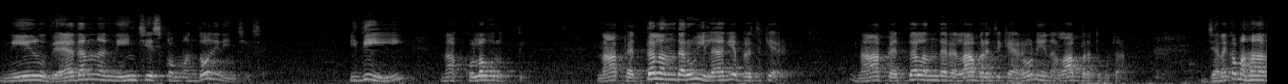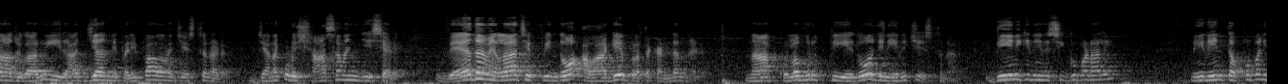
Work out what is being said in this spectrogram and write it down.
నేను వేదం నన్ను ఏం చేసుకోమందో అది నేను చేశాను. ఇది నా కులవృత్తి నా పెద్దలందరూ ఇలాగే బ్రతికారు. నా పెద్దలందరూ ఎలా బ్రతికారో నేను అలా బ్రతుకుతాను. జనక మహారాజు గారు ఈ రాజ్యాన్ని పరిపాలన చేస్తున్నాడు. జనకుడు శాసనం చేశాడు. వేదం ఎలా చెప్పిందో అలాగే బ్రతకండి అన్నాడు. నా కులవృత్తి ఏదో అది నేను చేస్తున్నాను. దేనికి నేను సిగ్గుపడాలి? నేనేం తప్పు పని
